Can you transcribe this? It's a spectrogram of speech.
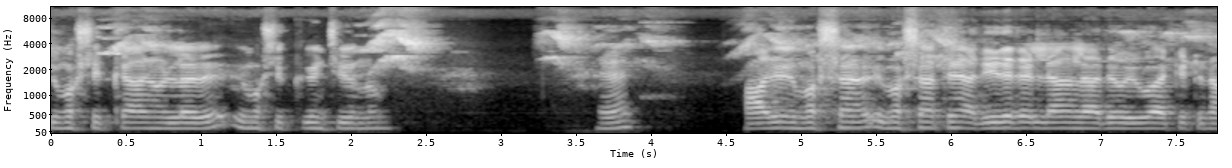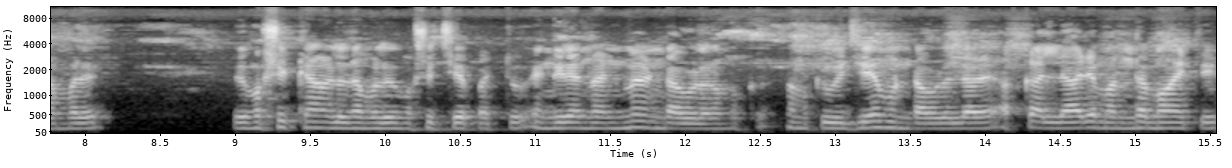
വിമർശിക്കാനുള്ളത് വിമർശിക്കുകയും ചെയ്യുന്നു. ഏഹ് ആദ്യം വിമർശന വിമർശനത്തിന് അതീതരല്ല എന്നുള്ളത് ഒഴിവാക്കിയിട്ട് നമ്മൾ വിമർശിക്കാനുള്ളത് നമ്മൾ വിമർശിച്ചേ പറ്റൂ. എങ്കിലേ നന്മ ഉണ്ടാവുള്ളൂ നമുക്ക്. നമുക്ക് വിജയം ഉണ്ടാവുള്ളൂ. അല്ലാതെ ഒക്കെ എല്ലാവരെയും മന്ദമായിട്ട്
